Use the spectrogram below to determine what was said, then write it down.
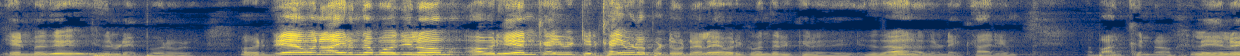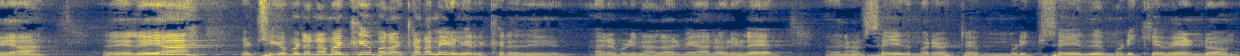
என்பது இதனுடைய பொருள். அவர் தேவனாயிருந்த போதிலும் அவர் ஏன் கைவிட்டீர்? கைவிடப்பட்ட ஒரு நிலை அவருக்கு வந்திருக்கிறது. இதுதான் அதனுடைய காரியம். பார்க்கின்றோம். இல்லையா இல்லையா? ரட்சிக்கப்பட்ட நமக்கு பல கடமைகள் இருக்கிறது. அப்படி நல்ல அருமையானவர்களே அதை நாம் செய்து முறைவற்ற முடி செய்து முடிக்க வேண்டும்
